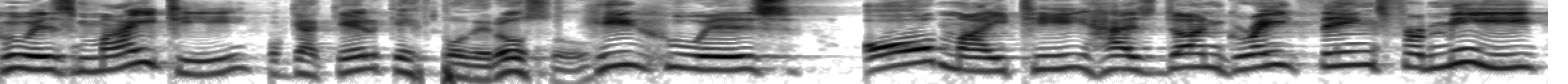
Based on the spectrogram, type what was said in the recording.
who is mighty, Porque aquel que es poderoso, he who is almighty, has done great things for me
